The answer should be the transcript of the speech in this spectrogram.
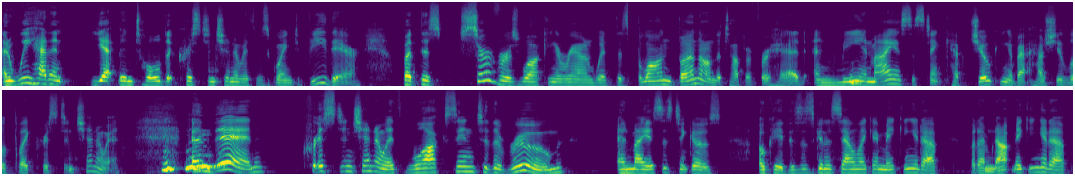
and we hadn't yet been told that Kristin Chenoweth was going to be there. But this server's walking around with this blonde bun on the top of her head, and me and my assistant kept joking about how she looked like Kristin Chenoweth. and then Kristin Chenoweth walks into the room, and my assistant goes, Okay, this is going to sound like I'm making it up, but I'm not making it up.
